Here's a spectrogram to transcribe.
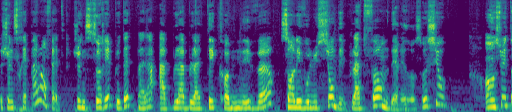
je ne serais pas là en fait. Je ne serais peut-être pas là à blablater comme never sans l'évolution des plateformes, des réseaux sociaux. Ensuite,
